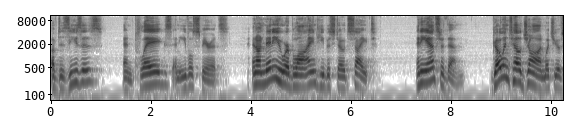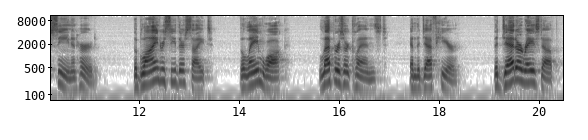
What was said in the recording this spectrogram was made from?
of diseases and plagues and evil spirits, and on many who were blind he bestowed sight. And he answered them, Go and tell John what you have seen and heard. The blind receive their sight, the lame walk, lepers are cleansed, and the deaf hear. The dead are raised up,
